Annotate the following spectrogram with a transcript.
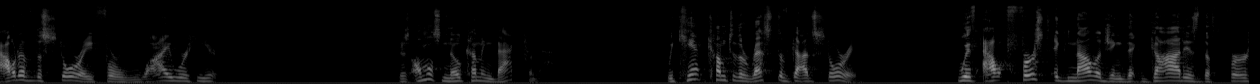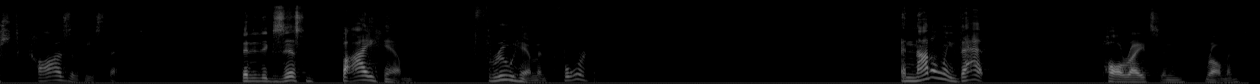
out of the story for why we're here, there's almost no coming back from that. We can't come to the rest of God's story without first acknowledging that God is the first cause of these things, that it exists by Him, through Him, and for Him. And not only that, Paul writes in Romans,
